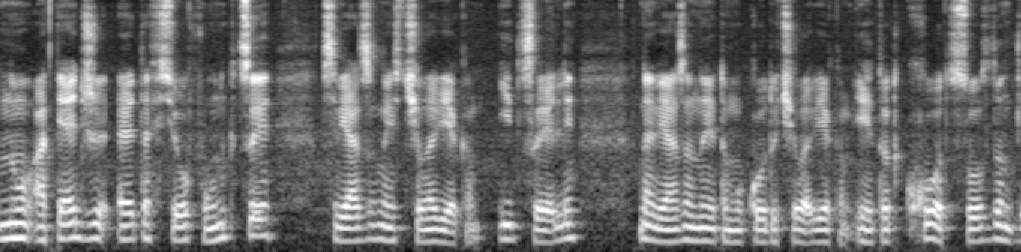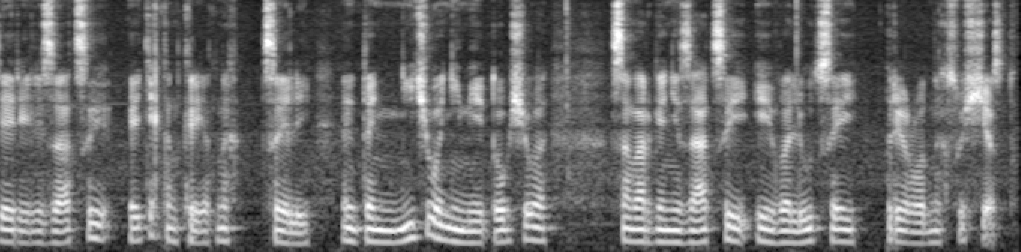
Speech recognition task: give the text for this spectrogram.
Но опять же, это все функции, связанные с человеком, и цели, навязанные этому коду человеком. И этот код создан для реализации этих конкретных целей. Это ничего не имеет общего с самоорганизацией и эволюцией природных существ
